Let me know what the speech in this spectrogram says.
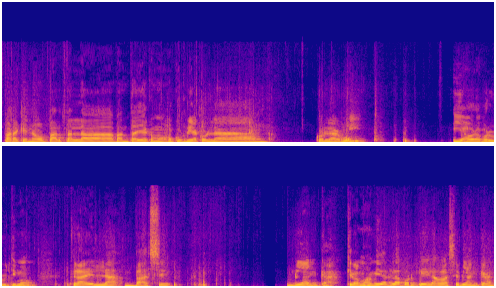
para que no partan la pantalla como ocurría con la, con la Wii. Y ahora por último trae la base blanca, que vamos a mirarla porque la base blanca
